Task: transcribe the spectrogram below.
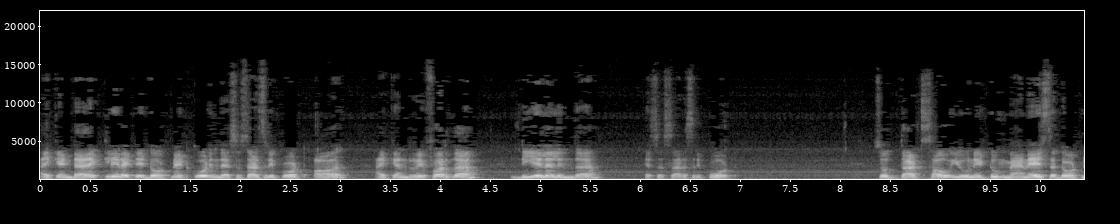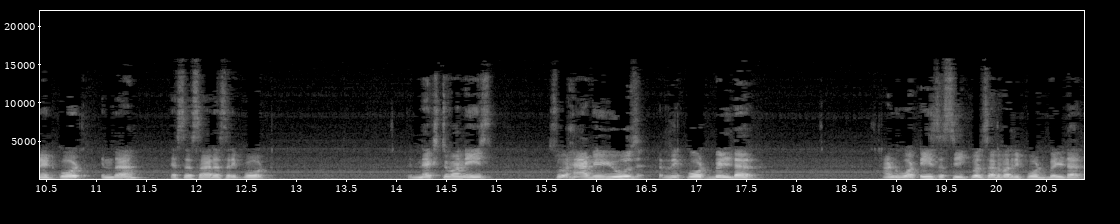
I can directly write a .NET code in the SSRS report or I can refer the DLL in the SSRS report. So that's how you need to manage the .NET code in the SSRS report. The next one is, so have you used report builder? And what is the SQL Server report builder?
